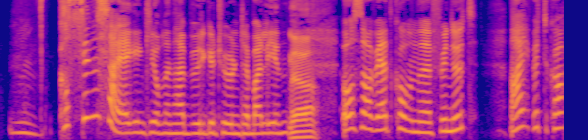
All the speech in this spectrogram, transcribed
hva syns jeg egentlig om denne burgerturen til Berlin? Ja. Og så har vedkommende funnet ut Nei, vet du hva,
